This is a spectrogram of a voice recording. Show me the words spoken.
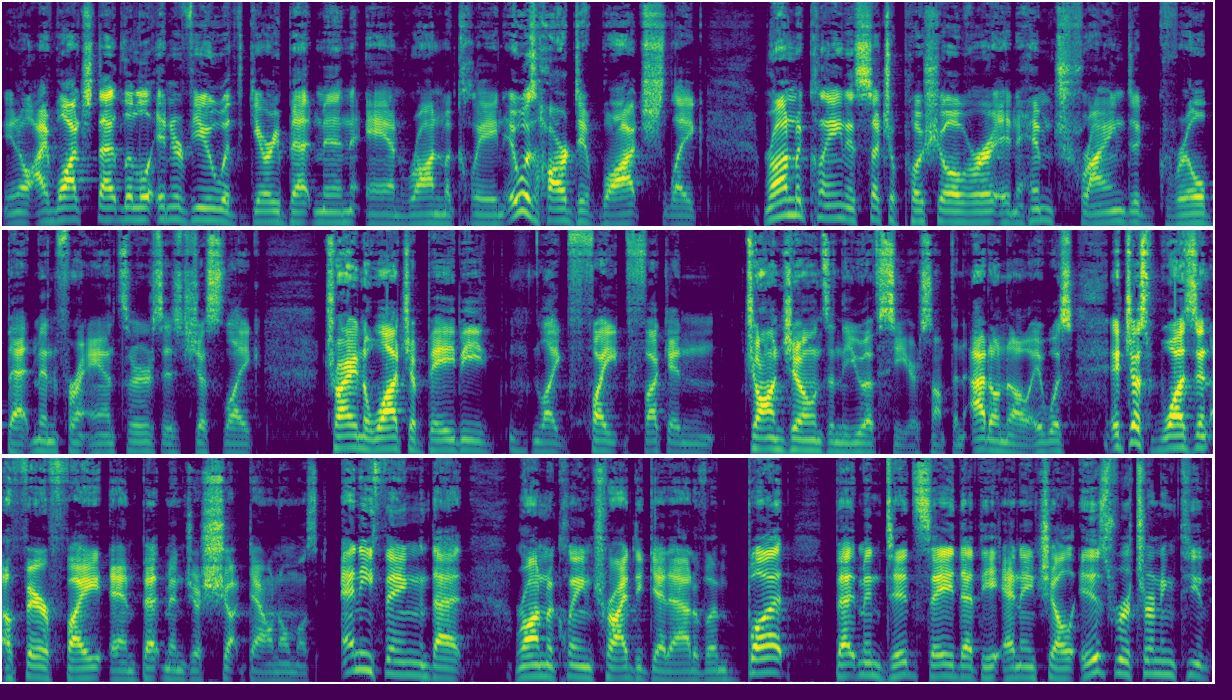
You know, I watched that little interview with Gary Bettman and Ron MacLean. It was hard to watch. Like, Ron MacLean is such a pushover, and him trying to grill Bettman for answers is just like trying to watch a baby like fight fucking Jon Jones in the UFC or something. I don't know. It was it just wasn't a fair fight and Bettman just shut down almost anything that Ron MacLean tried to get out of him. But Bettman did say that the NHL is returning to,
